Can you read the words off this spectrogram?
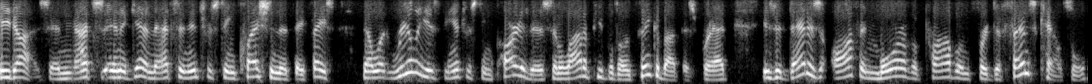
He does, and that's and again, that's an interesting question that they face. Now, what really is the interesting part of this, and a lot of people don't think about this, Brad, is that that is often more of a problem for defense counsel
